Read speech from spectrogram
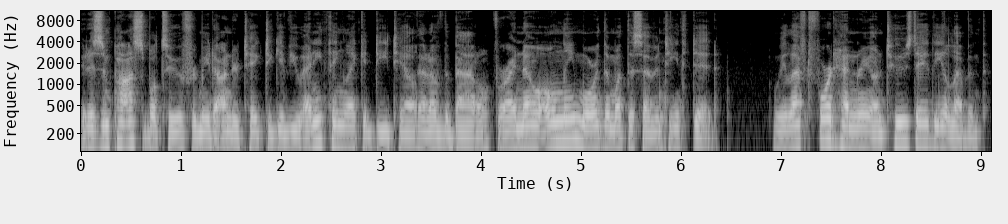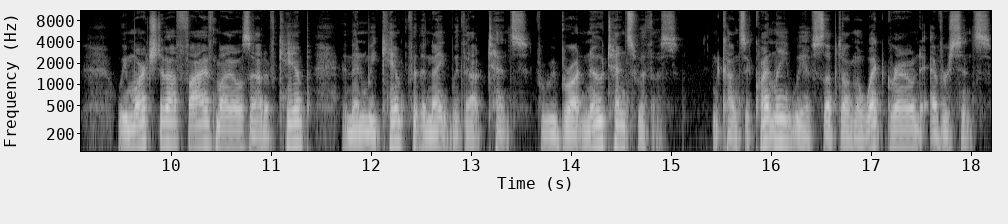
It is impossible, too, for me to undertake to give you anything like a detail that of the battle, for I know only more than what the 17th did. We left Fort Henry on Tuesday the 11th. We marched about five miles out of camp, and then we camped for the night without tents, for we brought no tents with us, and consequently we have slept on the wet ground ever since.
